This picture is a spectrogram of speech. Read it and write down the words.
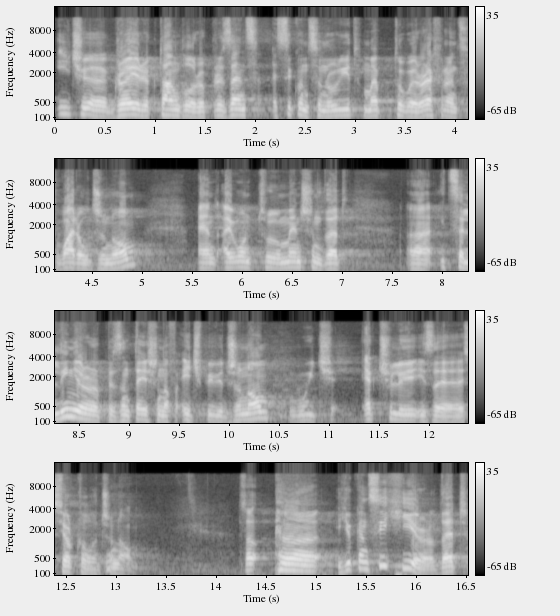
each uh, gray rectangle represents a sequencing read mapped to a reference viral genome. And I want to mention that uh, it's a linear representation of HPV genome, which actually is a circular genome. So you can see here that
